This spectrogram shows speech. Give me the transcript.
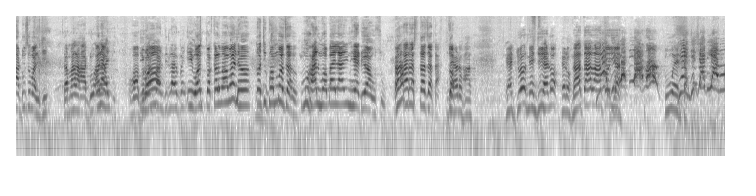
હાટું છે વાલજી? તમારા હાટુ અને અને હા, બ્રો. ઈવન પાંચથી ઈ વન પકડવા આવે ને તો હજી ગમમાં જાઉં હું હાલ મોબાઈલ આવીને હેડ્યો આવું છું. આ રસ્તા જતા. જો. હેડો. હેડ જો, નેનજી હેડો. ના તાલ આ તો યાર. તું એ રેંજી શાદી આવો.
